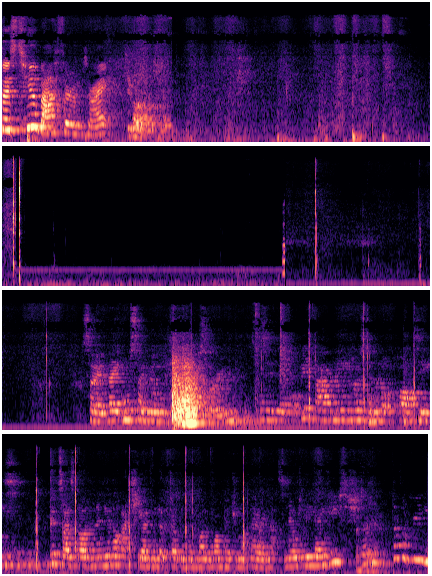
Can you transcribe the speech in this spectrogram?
So it's two bathrooms, right? Two bathrooms. So they also built this room. So they've got a big family, hosted a lot of parties, good sized garden, and you're not actually overlooked other than by the one bedroom up there, and that's an elderly lady, so she okay. doesn't, doesn't really.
